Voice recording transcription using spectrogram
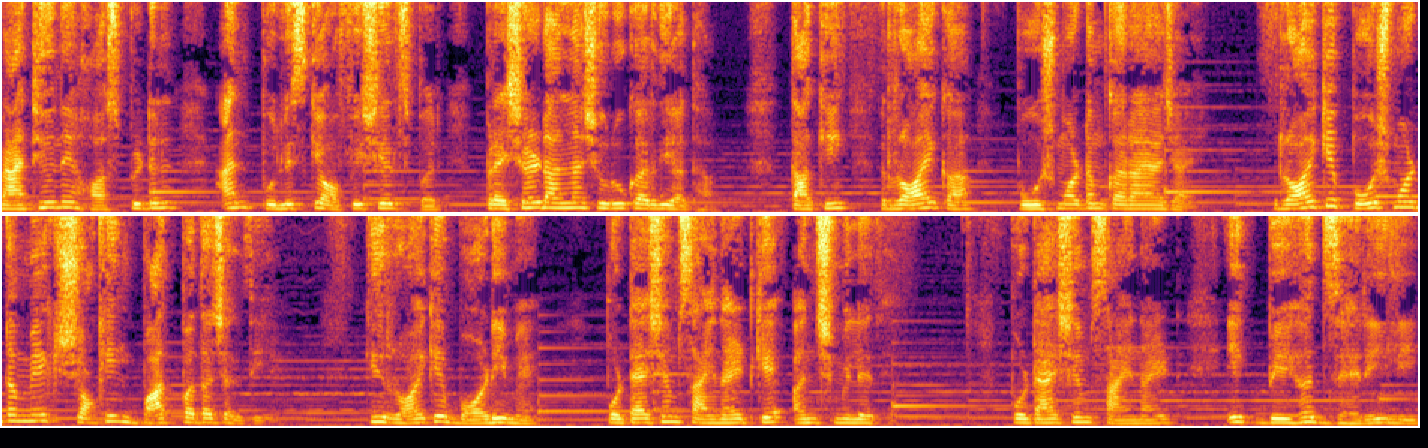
मैथ्यू ने हॉस्पिटल एंड पुलिस के ऑफिशियल्स पर प्रेशर डालना शुरू कर दिया था, ताकि रॉय का पोस्टमार्टम कराया जाए। रॉय के पोस्टमार्टम में एक शॉकिंग बात पता चलती है कि रॉय के बॉडी में पोटेशियम साइनाइड के अंश मिले थे। पोटेशियम साइनाइड एक बेहद जहरीली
